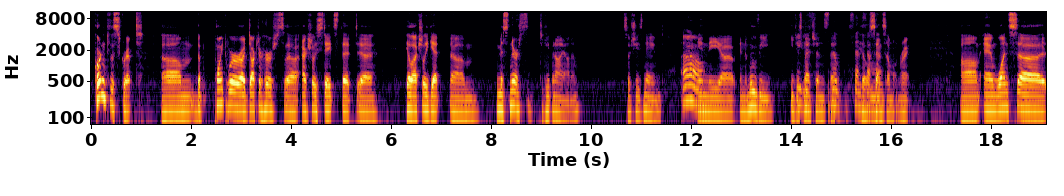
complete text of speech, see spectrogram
According to the script, um, the point where uh, Dr. Hirsch uh, actually states that uh, he'll actually get um, Miss Nurse to keep an eye on him, so she's named Oh. in the uh, in the movie. He just, just- mentions that he'll send he'll someone. send someone, right? Um, and once uh,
